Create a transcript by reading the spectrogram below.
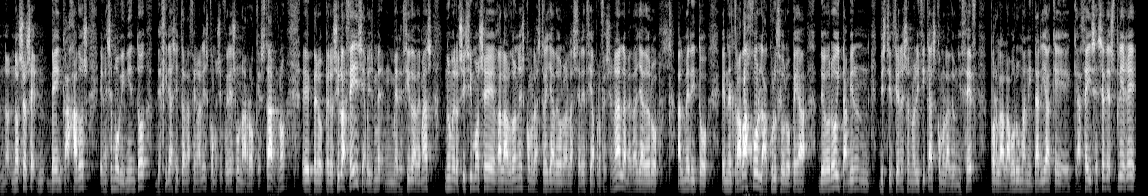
no, se os ve encajados en ese movimiento de giras internacionales como si fuerais una rockstar, ¿no? Eh, pero, pero sí lo hacéis y habéis merecido además numerosísimos eh, galardones como la Estrella de Oro a la Excelencia Profesional, la Medalla de Oro al Mérito en el Trabajo, la Cruz Europea de Oro y también distinciones honoríficas como la de UNICEF por la labor humanitaria que, hacéis. Ese despliegue,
